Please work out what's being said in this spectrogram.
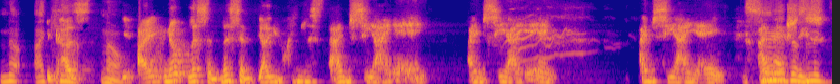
No, I because can't. No. I no. Listen, listen. Yeah, you can listen. I'm CIA. I'm CIA. I'm CIA. CIA actually- doesn't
